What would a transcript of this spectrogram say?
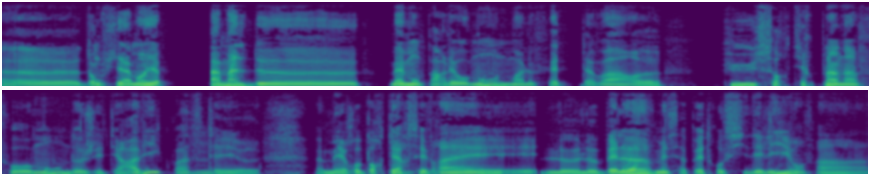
Euh, donc finalement, il y a pas mal de, même on parlait au monde, moi, le fait d'avoir pu sortir plein d'infos au monde, j'étais ravi. Quoi. Mmh. C'était euh, mes reporters, c'est vrai, et, le, bel œuvre, mais ça peut être aussi des livres. Enfin,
